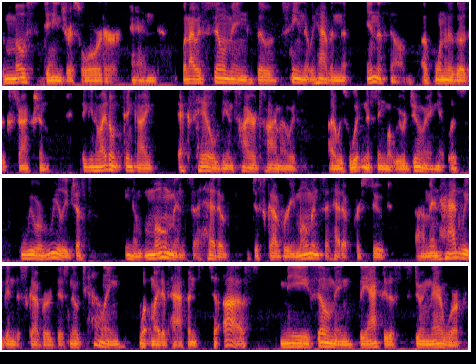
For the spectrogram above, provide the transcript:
the most dangerous order. And when I was filming the scene that we have in the in the film of one of those extractions, you know, I don't think I exhaled the entire time I was I was witnessing what we were doing. It was we were really just you know moments ahead of discovery, moments ahead of pursuit. Um, and had we been discovered, there's no telling what might have happened to us, me filming, the activists doing their work.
